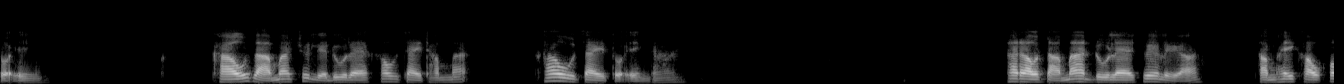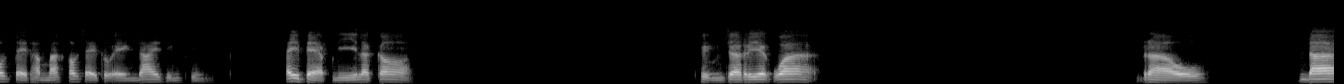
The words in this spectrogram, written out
ตัวเอง เขาสามารถช่วยเหลือดูแลเข้าใจธรรมะ เข้าใจตัวเองได้ ถ้าเราสามารถดูแลช่วยเหลือทำให้เขาเข้าใจธรรมะเข้าใจตัวเองได้จริงๆไอ้แบบนี้แล้วก็ ถึงจะเรียกว่า เราได้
